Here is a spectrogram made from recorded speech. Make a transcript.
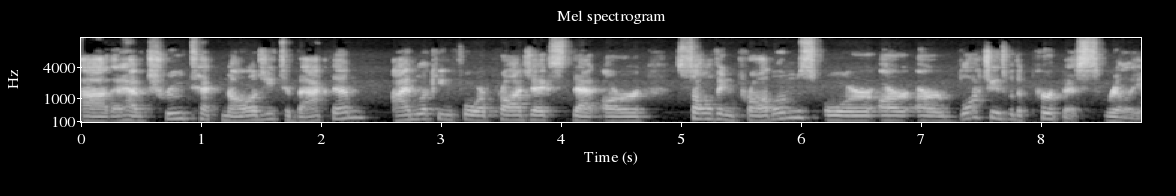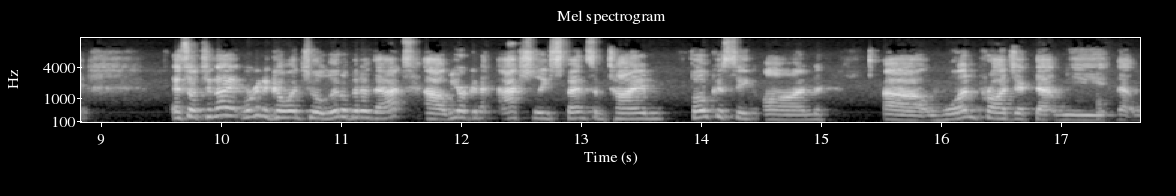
uh, that have true technology to back them. I'm looking for projects that are solving problems or are, are blockchains with a purpose, really. And so tonight we're going to go into a little bit of that. Uh, we are going to actually spend some time focusing on uh, one project that we that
